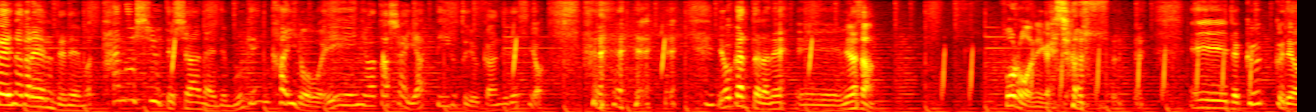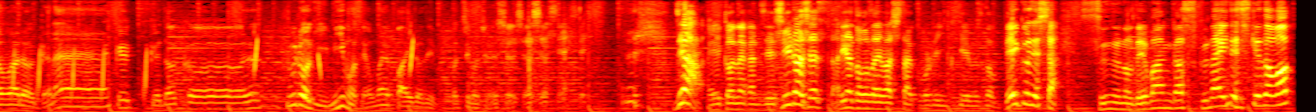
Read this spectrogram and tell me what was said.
えながらやるんでね、まあ、楽しゅうてしゃあないで、無限回路を永遠に私はやっているという感じですよ。よかったらね、えー、皆さん、フォローお願いします えー、じゃあ、クックで終わろうかな。クックどこ？フロギー、ミモセ、お前パイロで、こっちこっち、よしよしよしよしよし。じゃあ、えー、こんな感じで終了です。ありがとうございました。コールリンクゲームズのベイクでした。スヌの出番が少ないですけども。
